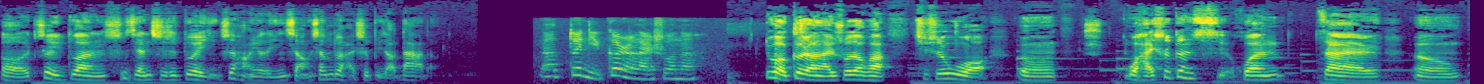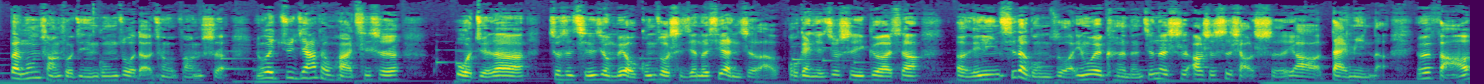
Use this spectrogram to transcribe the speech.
呃这一段时间其实对影视行业的影响相对还是比较大的。那对你个人来说呢？对我个人来说的话，其实我，嗯，我还是更喜欢在嗯办公场所进行工作的这种方式，因为居家的话，其实我觉得就是其实就没有工作时间的限制了，我感觉就是一个像。呃，零零七的工作，因为可能真的是二十四小时要待命的，因为反而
